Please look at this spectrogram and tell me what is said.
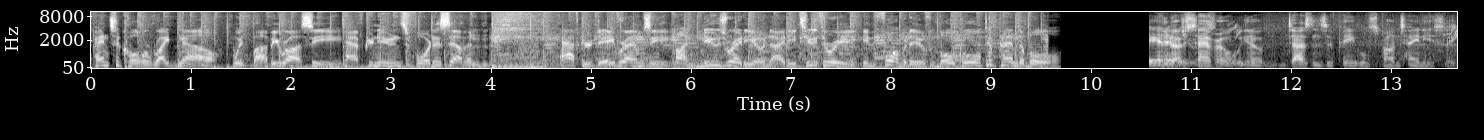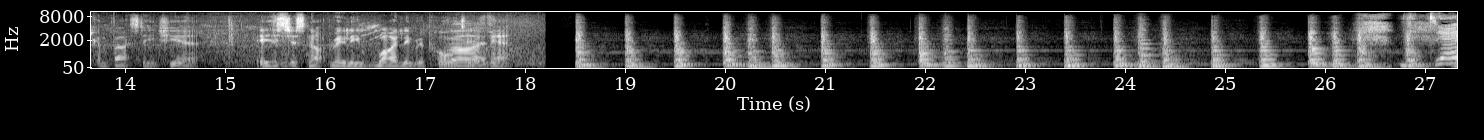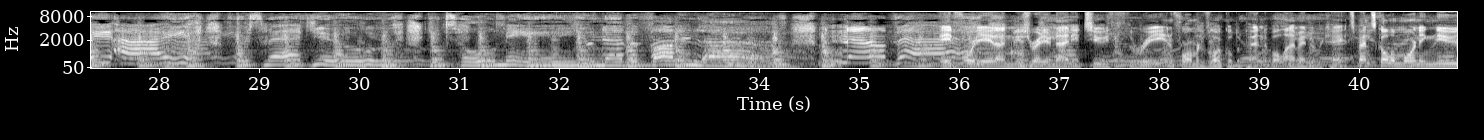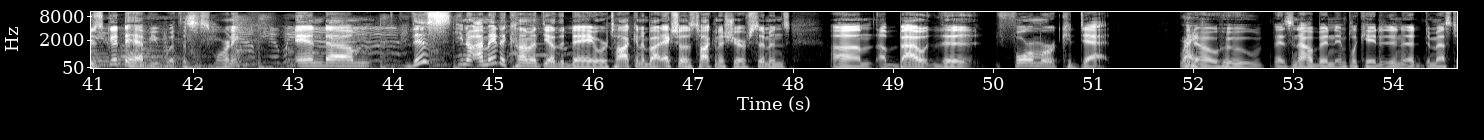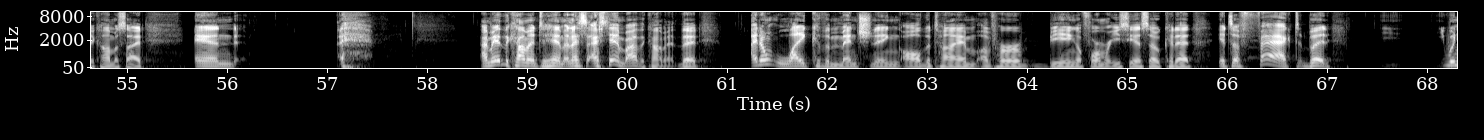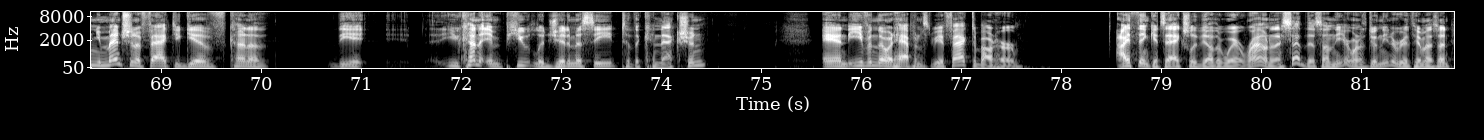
Pensacola right now with Bobby Rossi. Afternoons 4 to 7. After Dave Ramsey on News Radio 92.3. Informative, local, dependable. You know, several, you know, dozens of people spontaneously combust each year. It's just not really widely reported. Right. Yeah. Fall in love. Now that 848 on News Radio 92.3, informative, local, dependable. I'm Andrew McKay. It's Pensacola Morning News. Good to have you with us this morning. And um, this, you know, I made a comment the other day. We are talking about, actually, I was talking to Sheriff Simmons um, about the former cadet, Right. you know, who has now been implicated in a domestic homicide. And I made the comment to him, and I, I stand by the comment that I don't like the mentioning all the time of her being a former ECSO cadet. It's a fact, but when you mention a fact, you give kind of the you kind of impute legitimacy to the connection. And even though it happens to be a fact about her, I think it's actually the other way around. And I said this on the air when I was doing the interview with him. I said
